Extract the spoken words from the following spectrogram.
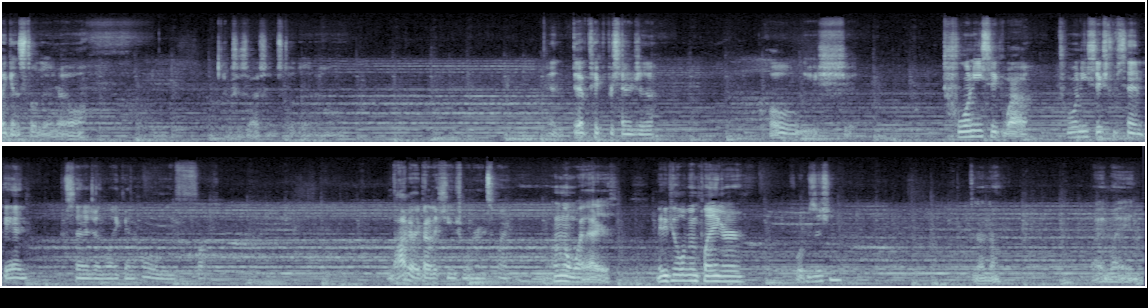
Vikings still doing really well. Exercise I'm still doing really well. And dev pick percentage of holy shit. 26 wow. 26% ban percentage on Lycan. Holy fuck. Naga got a huge winner in time. I don't know why that is. Maybe people have been playing her four position? I don't know. Why am I in?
